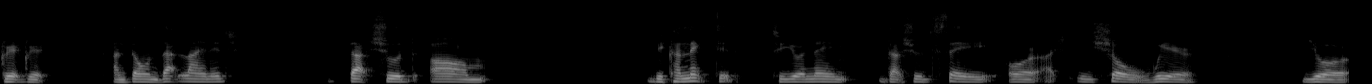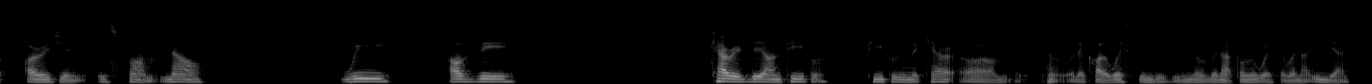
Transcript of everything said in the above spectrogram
great great and down that lineage that should um be connected to your name that should say or actually show where your origin is from now we of the Caribbean people, people in the car, um, what they call West Indies, even though we're not from the West and we're not Indian.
